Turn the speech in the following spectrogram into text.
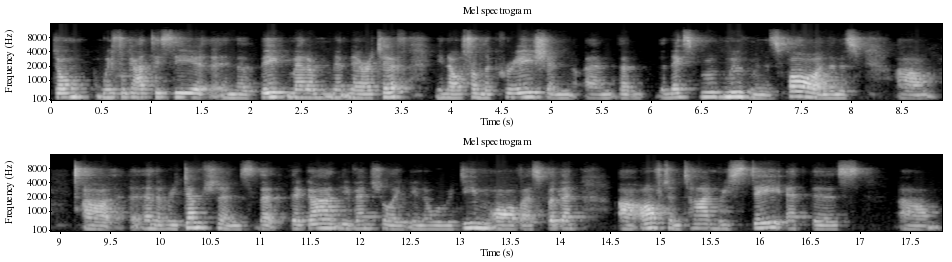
don't we forgot to see it in the big meta narrative you know from the creation and then the next movement is fall and then it's um, uh, and the redemptions that, that god eventually you know will redeem all of us. But then uh, oftentimes we stay at this um,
